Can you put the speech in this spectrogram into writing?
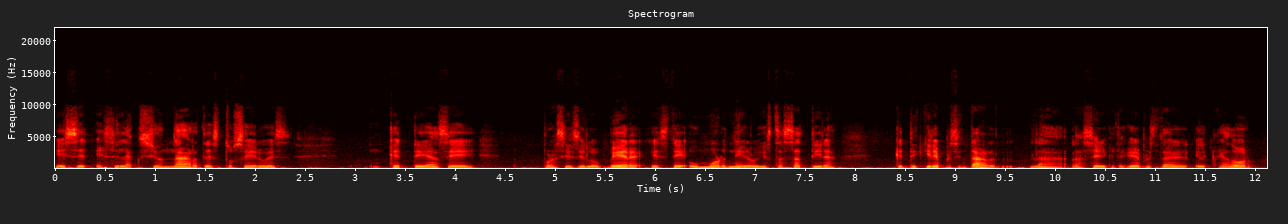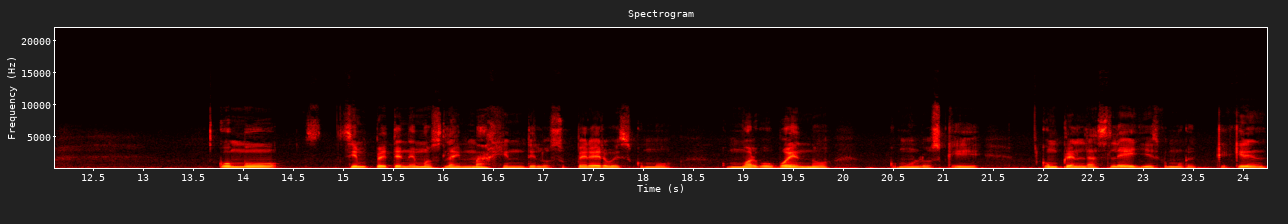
Es es el accionar de estos héroes que te hace por así decirlo, ver este humor negro y esta sátira que te quiere presentar la, serie, que te quiere presentar el, creador. Como siempre tenemos la imagen de los superhéroes como, como algo bueno, como los que cumplen las leyes, como que, quieren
